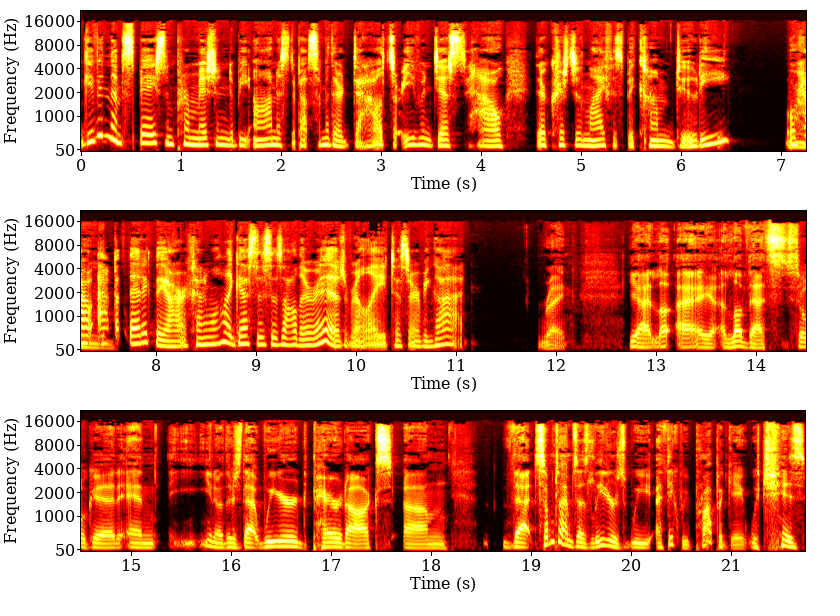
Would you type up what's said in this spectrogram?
giving them space and permission to be honest about some of their doubts or even just how their Christian life has become duty or mm. how apathetic they are. Kind of, well, I guess this is all there is really to serving God. Right. Yeah, I, love I, I love that. So good. And you know, there's that weird paradox um, that sometimes as leaders we I think we propagate, which is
